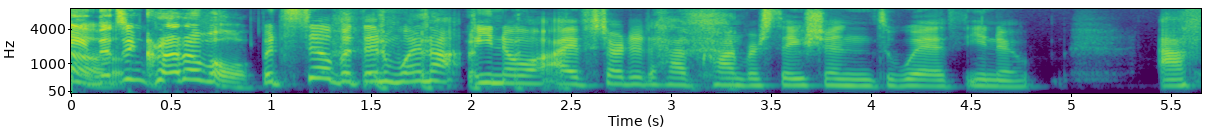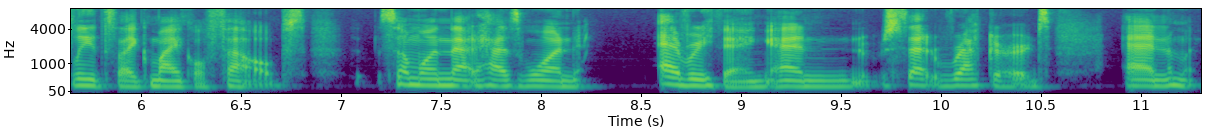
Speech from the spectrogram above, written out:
still- That's incredible. But still, but then when I, you know, I've started to have conversations with, you know, athletes like Michael Phelps, someone that has won everything and set records. And like,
